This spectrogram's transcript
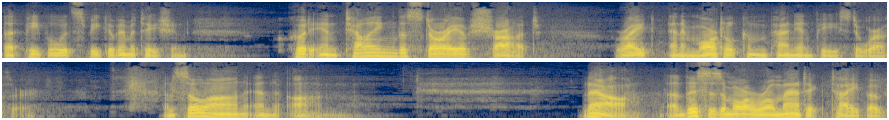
that people would speak of imitation, could, in telling the story of Charlotte, write an immortal companion piece to Werther and so on and on. Now, uh, this is a more romantic type of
